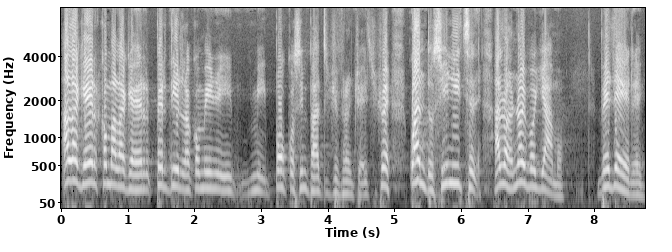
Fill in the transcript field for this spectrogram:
alla guerra come alla guerra, per dirla come i poco simpatici francesi. Cioè, quando si inizia... Allora, noi vogliamo vedere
